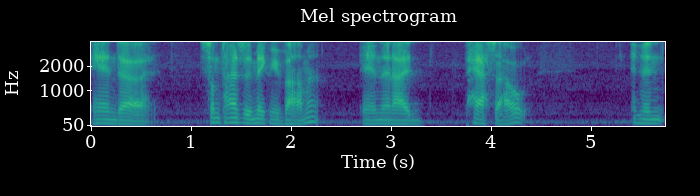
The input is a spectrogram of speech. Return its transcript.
and uh, sometimes it'd make me vomit, and then I'd pass out, and then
